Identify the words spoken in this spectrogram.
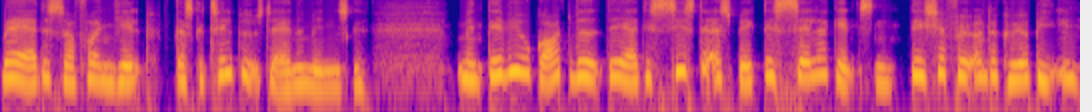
hvad er det så for en hjælp, der skal tilbydes det andet menneske. Men det vi jo godt ved, det er, at det sidste aspekt, det er selvagensen. Det er chaufføren, der kører bilen.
